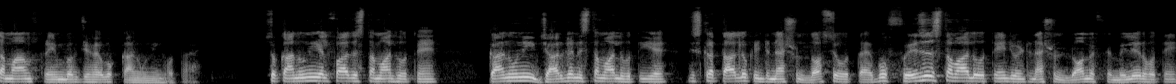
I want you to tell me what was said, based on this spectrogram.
تمام فریم ورک جو ہے وہ قانونی ہوتا ہے سو قانونی الفاظ استعمال ہوتے ہیں قانونی جارگن استعمال ہوتی ہے جس کا تعلق انٹرنیشنل لا سے ہوتا ہے وہ فریز استعمال ہوتے ہیں جو انٹرنیشنل لا میں فیملیئر ہوتے ہیں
